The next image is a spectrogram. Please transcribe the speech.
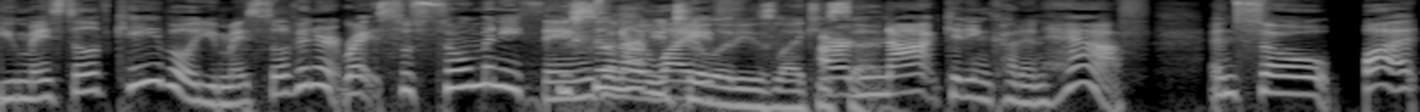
you may still have cable. You may still have internet, right? So so many things in our have life like you are said. not getting cut in half. And so, but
